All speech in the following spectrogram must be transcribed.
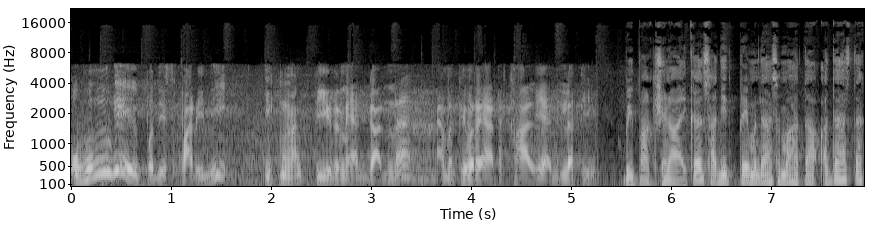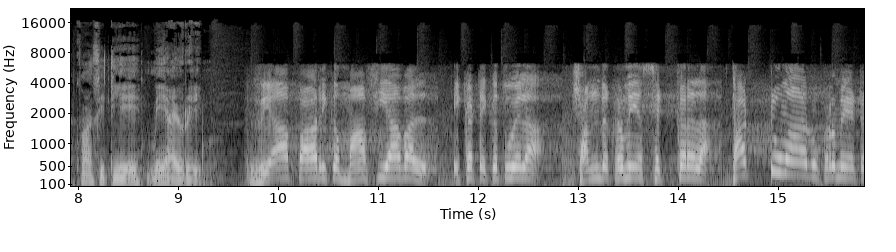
ඔවුන්ගේ උපදෙස් පරිදි ඉක්මනක් තීරණයක් ගන්න ඇමතිවරයාට කාලය ඇවිල්ලා තියෙනවා. විපක්ෂනායක සජිත් ප්‍රේමදාස මහතා අදහස් දක්වා සිටියේ මේ අයුරින්. ව්‍යාපාරික මාෆියාවල් එකට එකතු වෙලා ඡන්ද ක්‍රමය සෙට් කරලා තට්ටු මාරු ක්‍රමයට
